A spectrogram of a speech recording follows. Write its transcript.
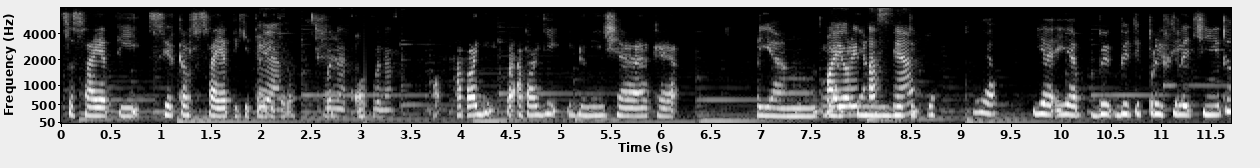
society circle society kita Iya. gitu loh benar Oh. benar apalagi apalagi Indonesia kayak yang Mayoritasnya. yang, beauty, iya iya iya be- beauty privilege-nya itu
